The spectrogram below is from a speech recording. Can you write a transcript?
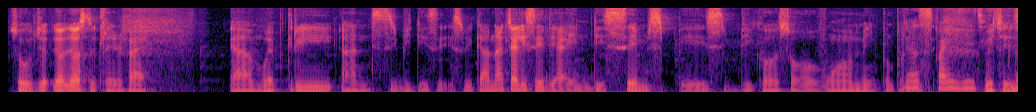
so ju- ju- just to clarify, um, Web three and CBDCs, we can actually say they are in the same space because of one main component, Just it which is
